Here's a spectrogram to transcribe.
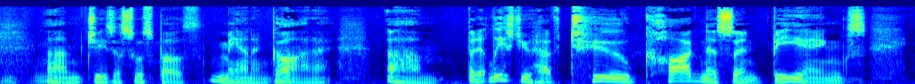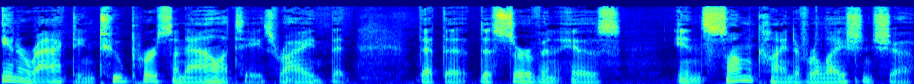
Mm-hmm. Um, Jesus was both man and God. Um, but at least you have two cognizant beings interacting, two personalities, right? Mm-hmm. That that the, the servant is in some kind of relationship.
